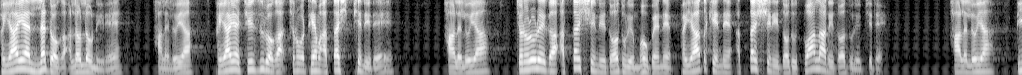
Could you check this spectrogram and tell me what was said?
ဖခင်ရဲ့လက်တော်ကအလှုပ်လှုပ်နေတယ်ဟာလေလုယာ ဖခင်ရဲ့ကျေးဇူးတော်ကကျွန်တော်အထဲမှာအသက်ဖြစ်နေတယ်ဟာလေလုယာကျွန်တော်တို့တွေကအသက်ရှင်နေတော်သူတွေမဟုတ်ဘဲနဲ့ဖခင်သခင်နဲ့အသက်ရှင်နေတော်သူတွာလာနေတော်သူတွေဖြစ်တယ်ဟာလေလုယာဒီ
